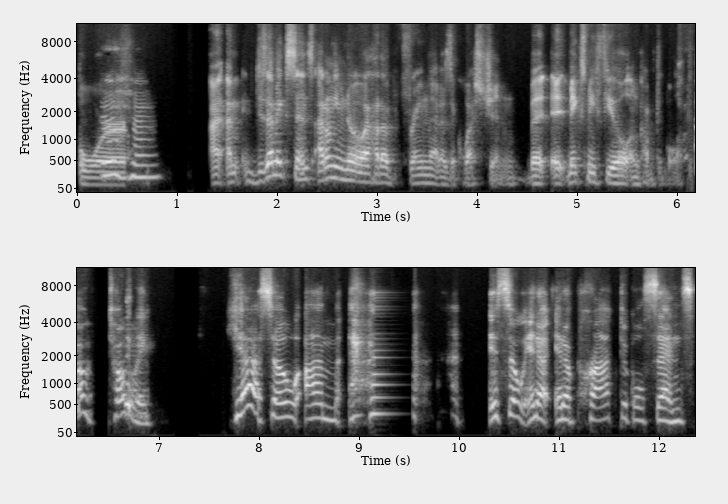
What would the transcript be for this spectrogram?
for mm-hmm. I, I'm, does that make sense? I don't even know how to frame that as a question, but it makes me feel uncomfortable. Oh, totally. yeah. So, um, it's so in a in a practical sense,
